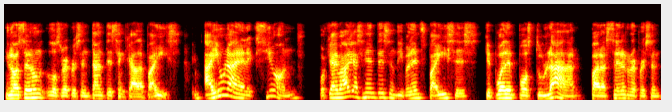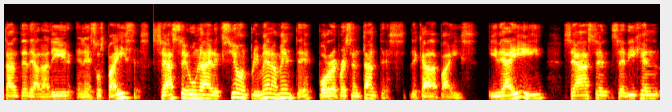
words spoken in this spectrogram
Y lo hacen los representantes en cada país. Hay una elección porque hay varias gentes en diferentes países que pueden postular para ser el representante de Aladir en esos países. Se hace una elección primeramente por representantes de cada país. Y de ahí se hacen, se eligen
